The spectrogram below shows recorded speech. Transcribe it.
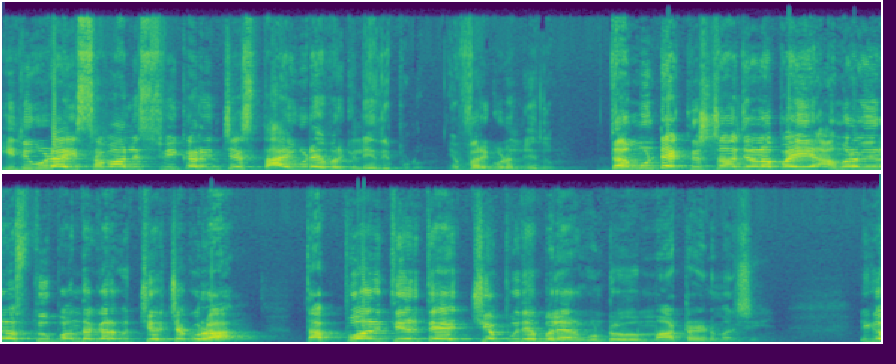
ఇది కూడా ఈ సవాల్ని స్వీకరించే స్థాయి కూడా ఎవరికి లేదు ఇప్పుడు. ఎవరికి కూడా లేదు. దమ్ముంటే కృష్ణా జిల్లాపై అమరవీరుల స్తూపం దగ్గరకు చేర్చకురా. తప్పు అని తీరితే చెప్పు దెబ్బలే అనుకుంటూ మాట్లాడిన మనిషి. ఇక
